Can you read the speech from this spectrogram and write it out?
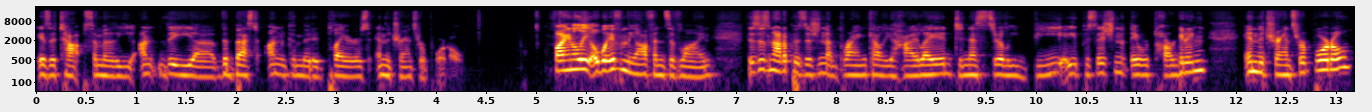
is atop some of the un- the uh, the best uncommitted players in the transfer portal. Finally, away from the offensive line, this is not a position that Brian Kelly highlighted to necessarily be a position that they were targeting in the transfer portal,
